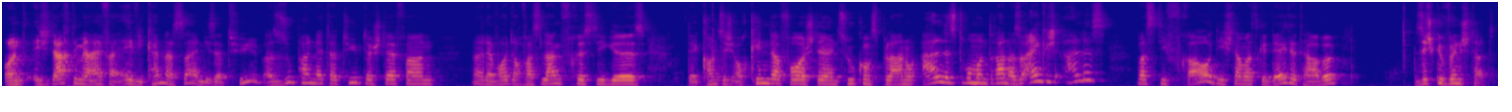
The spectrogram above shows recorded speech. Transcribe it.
Und ich dachte mir einfach, ey, wie kann das sein? Dieser Typ, also super netter Typ, der Stefan, ja, der wollte auch was Langfristiges, der konnte sich auch Kinder vorstellen, Zukunftsplanung, alles drum und dran. Also eigentlich alles, was die Frau, die ich damals gedatet habe, sich gewünscht hat.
